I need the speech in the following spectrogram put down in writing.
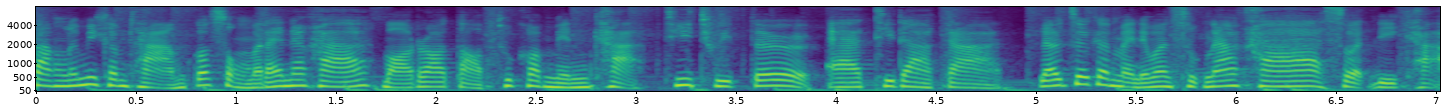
ฟังแล้วมีคำถามก็ส่งมาได้นะคะ หมอรอตอบทุกคอมเมนต์ค่ะ ที่ Twitter ธิดาการแล้วเจอกันใหม่ในวันศุกร์หน้าค่ะ สวัสดีค่ะ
